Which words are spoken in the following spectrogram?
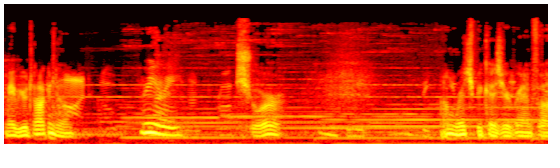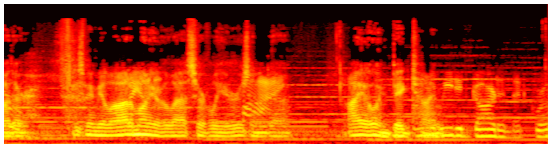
Maybe you're talking to him. Really? Sure. I'm rich because your grandfather. He's made me a lot of money over the last several years, and uh, I owe him big A time. weeded garden that grows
